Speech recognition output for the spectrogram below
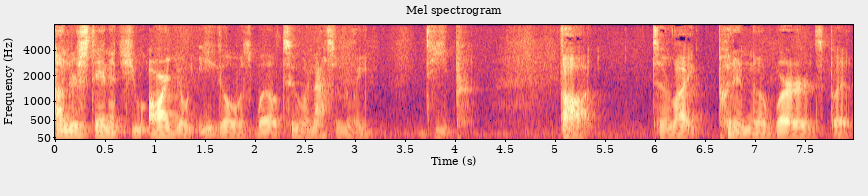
understand that you are your ego as well too, and that's a really deep thought to like put in the words. But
